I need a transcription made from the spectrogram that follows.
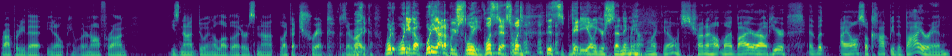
property that you know he wrote an offer on. He's not doing a love letter. It's not like a trick because everybody's Right. like, what, what do you got? What do you got up your sleeve? What's this? What this video you're sending me? I'm like, yo, I'm just trying to help my buyer out here. And but I also copy the buyer in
